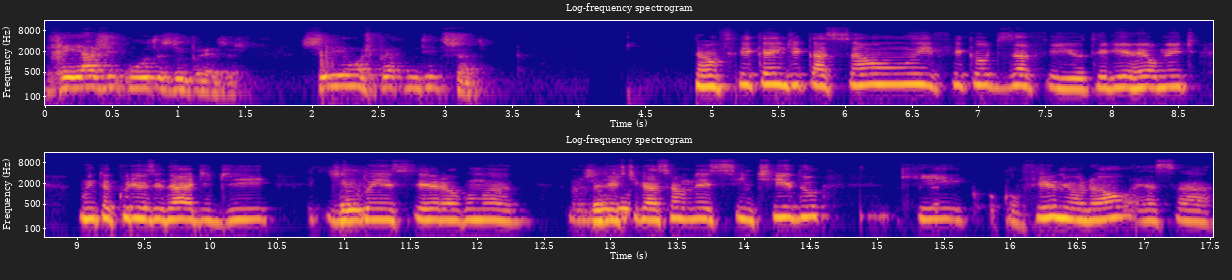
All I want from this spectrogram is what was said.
reagem com outras empresas. Seria um aspecto muito interessante. Então fica a indicação e fica o desafio. Eu teria realmente muita curiosidade de, de conhecer alguma investigação nesse sentido, que confirme ou não essa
